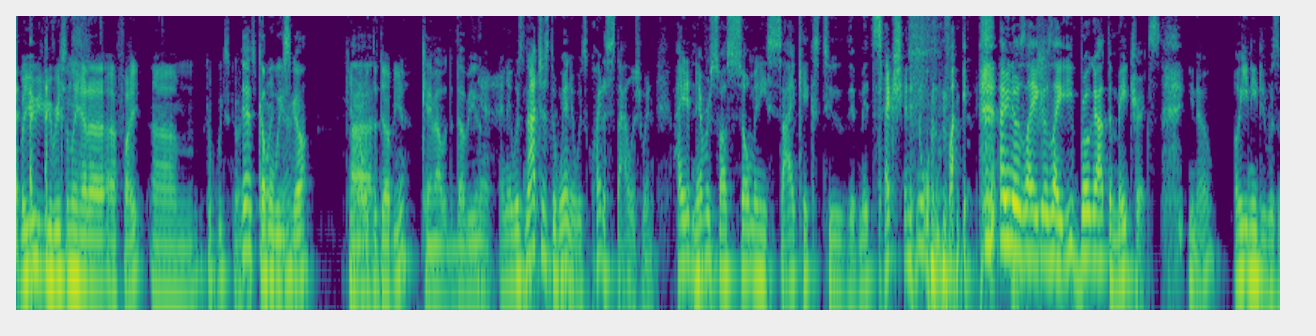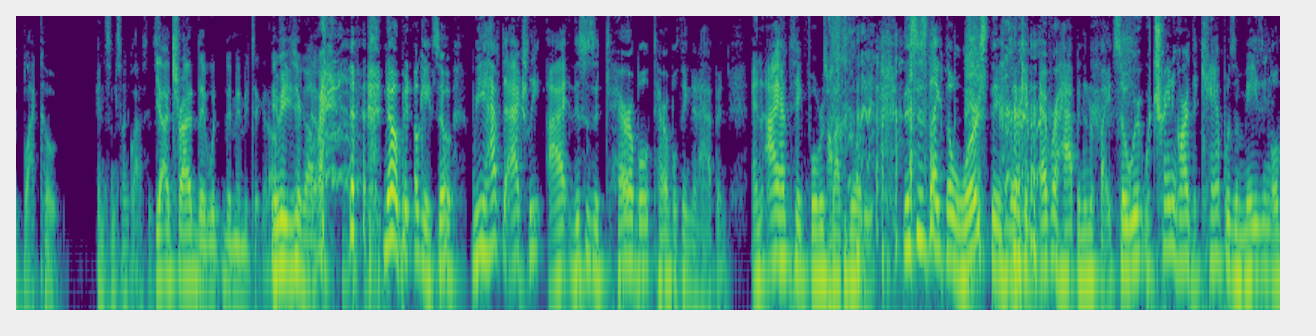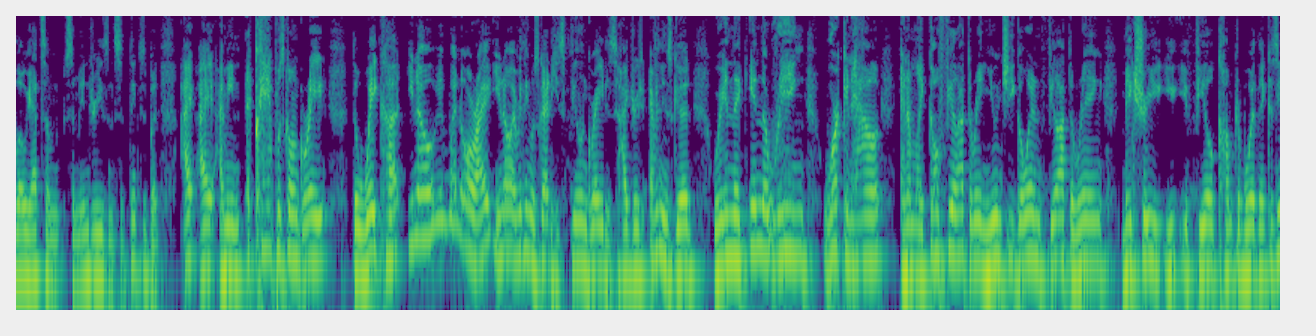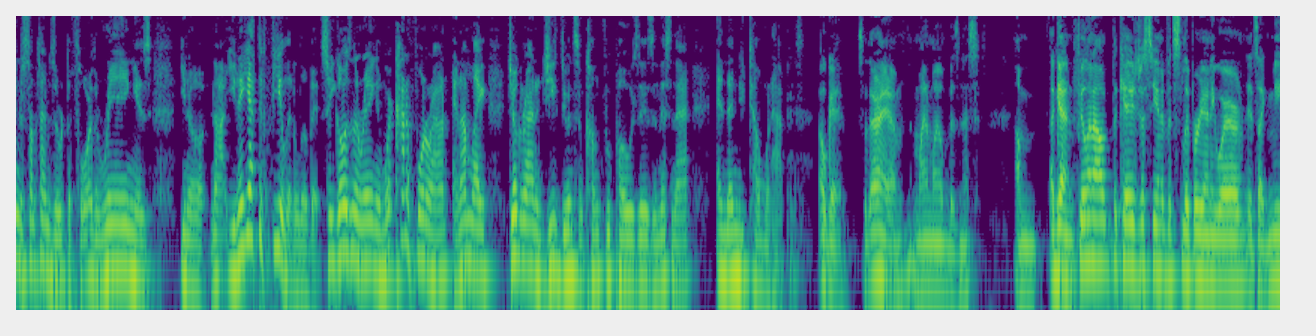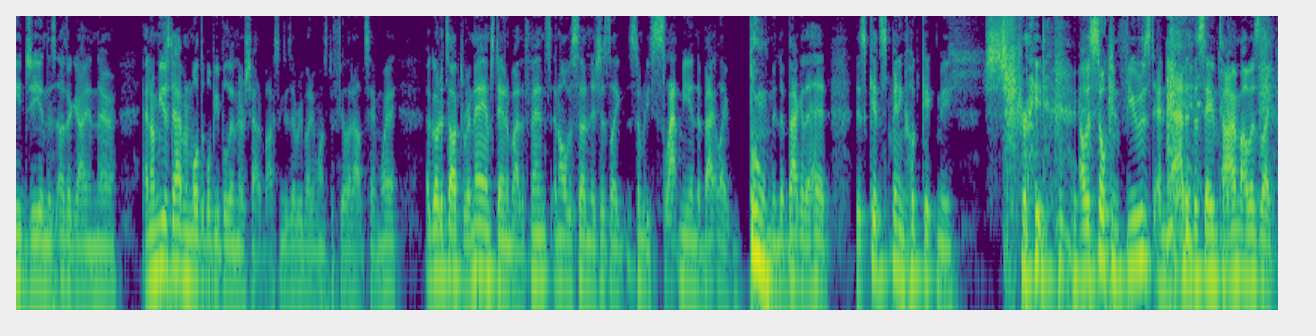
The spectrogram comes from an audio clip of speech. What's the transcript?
But you you recently had a, a fight um, a couple weeks ago. Yeah, a couple point, weeks yeah? ago, Came out Uh, with the W. came out with the W. Yeah, and it was not just a win; it was quite a stylish win. I never saw so many side kicks to the midsection in one fight. I mean, it was like it was like he broke out the Matrix. You know, all you needed was a black coat and some sunglasses. Yeah, I tried. They would. They made me take it off. Maybe you take off. no, but okay. So we have to actually. I this is a terrible, terrible thing that happened, and I have to take full responsibility. this is like the worst thing that can ever happen in a fight. So we're we're training hard. The camp was amazing, although we had some some injuries and some things. But I I I mean, the camp was going great. The weight cut, you know, it went all right. You know, everything was good. He's feeling great. His hydration, everything's good. We're in the in the ring working out, and I'm like, go feel out the ring, Yunji. Go in and feel out the ring. Make sure you you, you feel comfortable with it because you know sometimes the, the floor of the ring is you know not you know you have to feel it a little bit. So he goes in the ring and we're kind of fooling around, and I'm like joking around, and G's doing some kung fu poses and this and that, and then you tell him what happens. Okay, so there I am, minding my own business. I'm again feeling out the cage, just seeing if it's slippery anywhere. It's like me, G, and this other guy in there. And I'm used to having multiple people in there shadowboxing because everybody wants to feel it out the same way. I go to talk to Rene. I'm standing by the fence, and all of a sudden, it's just like somebody slapped me in the back, like boom, in the back of the head. This kid spinning hook kicked me straight. I was so confused and mad at the same time. I was like,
